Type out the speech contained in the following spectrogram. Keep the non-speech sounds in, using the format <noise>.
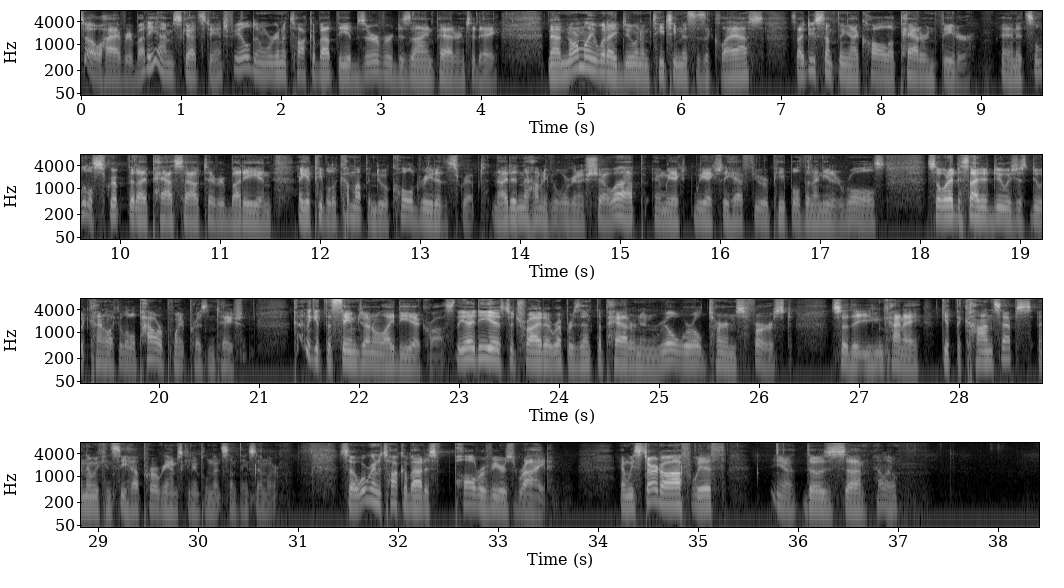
So, hi everybody, I'm Scott Stanchfield and we're going to talk about the observer design pattern today. Now, normally what I do when I'm teaching this as a class is I do something I call a pattern theater. And it's a little script that I pass out to everybody and I get people to come up and do a cold read of the script. Now, I didn't know how many people were going to show up and we, we actually have fewer people than I needed roles. So what I decided to do was just do it kind of like a little PowerPoint presentation. Kind of get the same general idea across. The idea is to try to represent the pattern in real world terms first so that you can kind of get the concepts and then we can see how programs can implement something similar. So what we're going to talk about is Paul Revere's ride. And we start off with, you know, those, uh, hello,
